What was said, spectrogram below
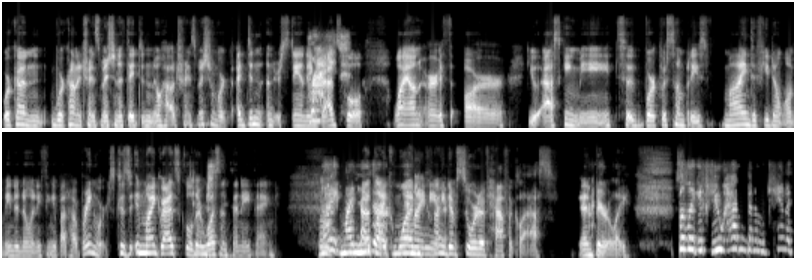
work on work on a transmission if they didn't know how transmission worked. I didn't understand in grad school why on earth are you asking me to work with somebody's mind if you don't want me to know anything about how brain works? Because in my grad school there wasn't anything. Right, mine We neither. like one Mine kind neither. of sort of half a class and barely. But like, if you hadn't been a mechanic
